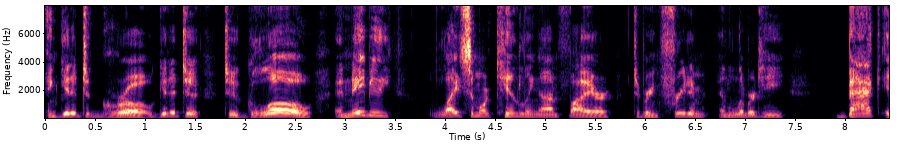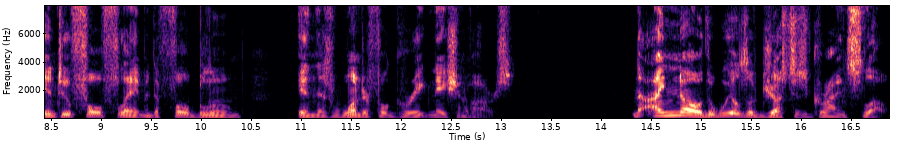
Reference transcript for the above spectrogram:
and get it to grow, get it to, to glow, and maybe light some more kindling on fire to bring freedom and liberty back into full flame, into full bloom in this wonderful, great nation of ours. Now, I know the wheels of justice grind slow.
